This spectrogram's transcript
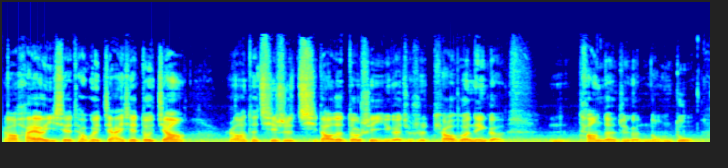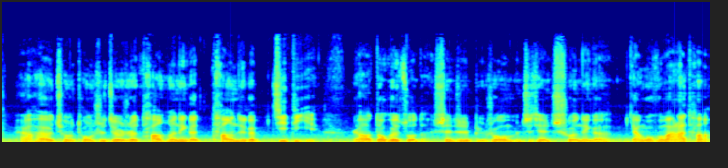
然后还有一些它会加一些豆浆，然后它其实起到的都是一个就是调和那个嗯汤的这个浓度，然后还有从同时就是说糖和那个汤这个基底。然后都会做的，甚至比如说我们之前说那个杨国福麻辣烫，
